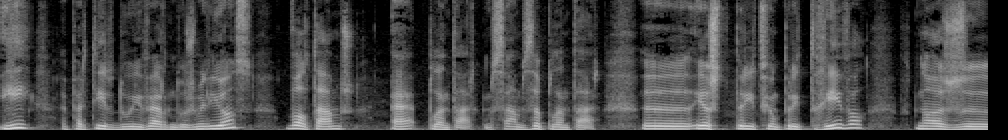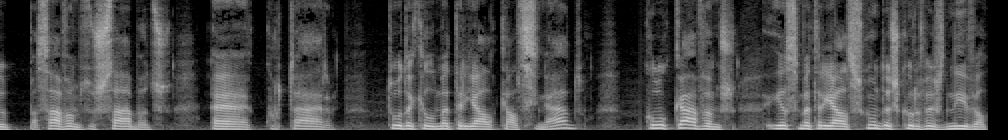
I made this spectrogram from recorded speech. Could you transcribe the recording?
e, a partir do inverno de 2011, voltámos a plantar. Começámos a plantar. Eh, este período foi um período terrível. Nós eh, passávamos os sábados a cortar todo aquele material calcinado, colocávamos esse material segundo as curvas de nível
